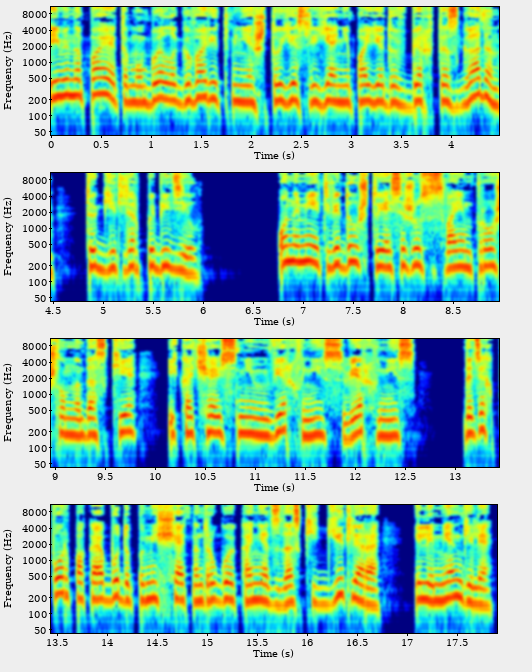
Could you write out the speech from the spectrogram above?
Именно поэтому Белла говорит мне, что если я не поеду в Берхтесгаден, то Гитлер победил. Он имеет в виду, что я сижу со своим прошлым на доске и качаюсь с ним вверх-вниз, вверх-вниз, до тех пор, пока я буду помещать на другой конец доски Гитлера или Менгеля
